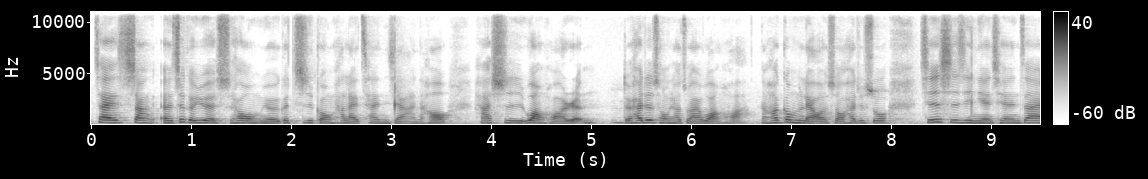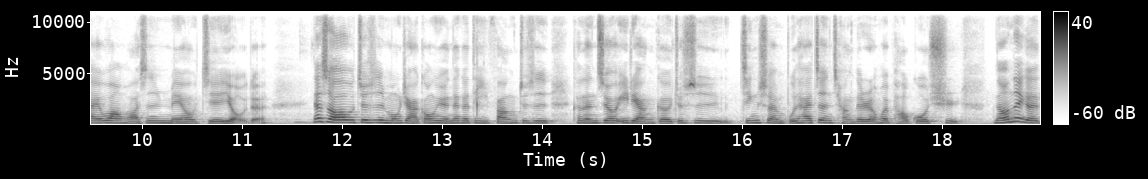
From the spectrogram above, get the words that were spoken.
在上呃这个月的时候，我们有一个志工他来参加，然后他是万华人，对，他就从小住在万华。然后他跟我们聊的时候，他就说，其实十几年前在万华是没有街友的。那时候就是蒙甲公园那个地方，就是可能只有一两个就是精神不太正常的人会跑过去，然后那个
